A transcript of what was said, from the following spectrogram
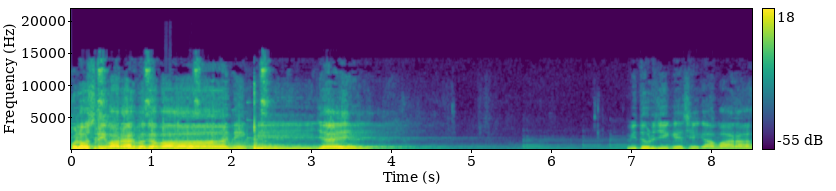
બોલો શ્રી વારાહ ભગવાન કી જય. વિદુરજી કે છે કે આ વારાહ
